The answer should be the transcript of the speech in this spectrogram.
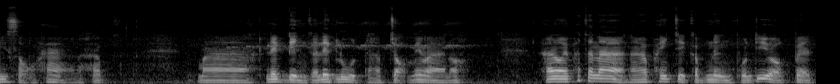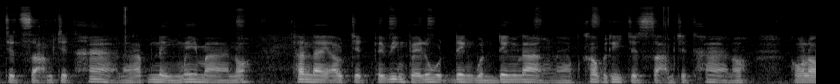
ที่สองห้านะครับ มาเลขเด่นกับเลขรูดนะครับ เจาะไม่มาเนาะฮานอยพัฒนานะครับให้เจ็ดกับหนึ่งผลที่ออกแปดเจ็ดสามเจ็ดห้านะครับหนึ่งไม่มาเนาะท่านใดเอาเจ็ดไปวิ่งไปรูดเด้งบนเด้งล่างนะครับ เข้าไปที่เจ็ดสามเจ็ดห้าเนาะของเรา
